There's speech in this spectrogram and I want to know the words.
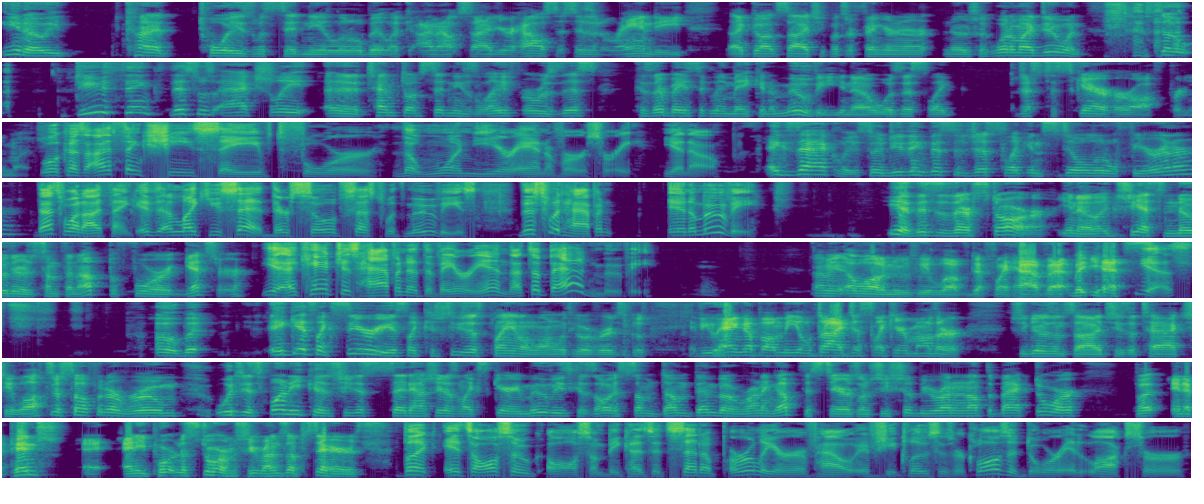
you know he kind of toys with Sidney a little bit. Like I'm outside your house. This isn't Randy. Like go outside. She puts her finger in her nose. She's like, "What am I doing?" So, do you think this was actually an attempt on Sidney's life, or was this because they're basically making a movie? You know, was this like just to scare her off, pretty much? Well, because I think she's saved for the one year anniversary. You know, exactly. So, do you think this is just like instill a little fear in her? that's what I think. If, like you said, they're so obsessed with movies. This would happen in a movie. Yeah, this is their star. You know, like she has to know there's something up before it gets her. Yeah, it can't just happen at the very end. That's a bad movie. I mean, a lot of movies we love definitely have that, but yes, Yes. Oh, but it gets like serious, like because she's just playing along with whoever it is. It goes, if you hang up on me, you'll die just like your mother. She goes inside. She's attacked. She locks herself in her room, which is funny because she just said how she doesn't like scary movies because there's always some dumb bimbo running up the stairs when she should be running out the back door. But in a pinch, any port in a storm, she runs upstairs. But it's also awesome because it's set up earlier of how if she closes her closet door, it locks her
